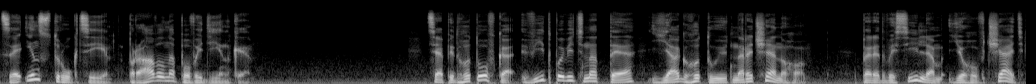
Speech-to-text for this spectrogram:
це інструкції, правила поведінки. Ця підготовка відповідь на те, як готують нареченого. Перед весіллям його вчать,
